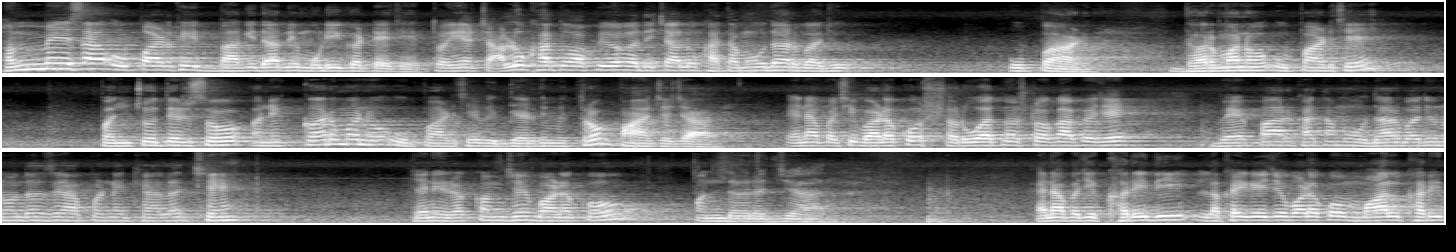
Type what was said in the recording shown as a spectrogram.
હંમેશા ઉપાડથી ભાગીદારની મૂડી ઘટે છે. તો અહીંયા ચાલુ ખાતું આપ્યું હોય ચાલુ ખાતામાં ઉધાર બાજુ. ઉપાડ. ધર્મનો ઉપાડ છે પંચોતેરસો અને કર્મનો ઉપાડ છે વિદ્યાર્થી મિત્રો પાંચ હજાર. એના પછી બાળકો શરૂઆતનો સ્ટોક આપે છે. વેપાર ખાતામાં ઉધાર બાજુ નોંધાશે, આપણને ખ્યાલ જ છે. જેની રકમ છે બાળકો પંદર હજાર. એના પછી ખરીદી લખાઈ ગઈ છે બાળકો, માલ ખરીદ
